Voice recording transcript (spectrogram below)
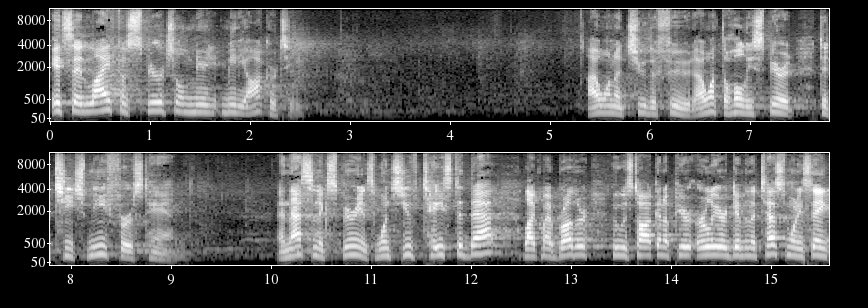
It's a life of spiritual me- mediocrity. I want to chew the food. I want the Holy Spirit to teach me firsthand. And that's an experience. Once you've tasted that, like my brother who was talking up here earlier, giving the testimony, saying,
